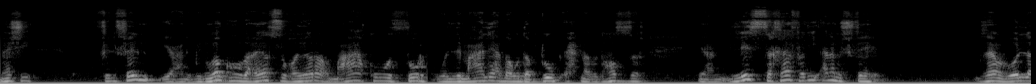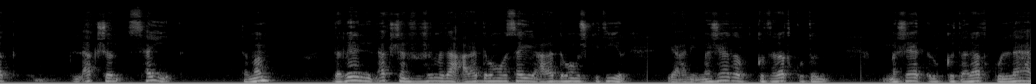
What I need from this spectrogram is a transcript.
ماشي؟ في الفيلم يعني بنواجهه بعيال صغيرة معاها قوة ثور واللي معاه لعبة ودبدوب. إحنا بنهزر. يعني ليه السخافة دي أنا مش فاهم. زي ما بقول لك الأكشن سيء. تمام؟ ده غير إن الأكشن في الفيلم ده على قد ما هو سيء على قد ما هو مش كتير. يعني مشاهد القتالات قتل مشاهد القتالات كلها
